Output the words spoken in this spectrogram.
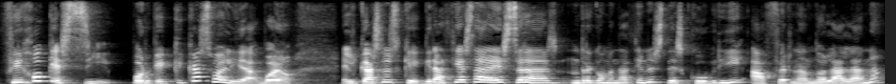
Fijo que sí, porque qué casualidad. Bueno, el caso es que gracias a esas recomendaciones descubrí a Fernando Lalana,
